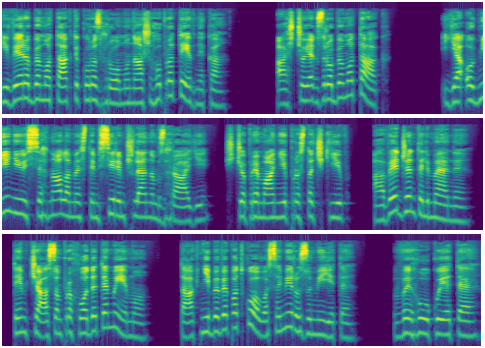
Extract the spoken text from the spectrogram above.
і виробимо тактику розгрому нашого противника. А що як зробимо так? Я обмінююсь сигналами з тим сірим членом зграї, що приманює простачків, а ви, джентльмени, тим часом проходите мимо. Так ніби випадково, самі розумієте. Вигукуєте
